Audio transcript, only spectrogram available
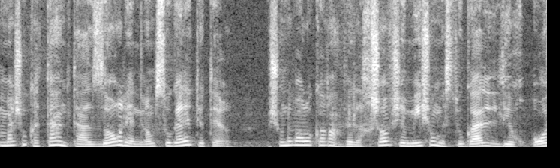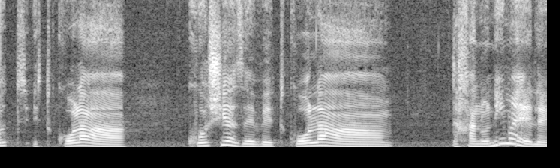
משהו קטן, תעזור לי, אני לא מסוגלת יותר. ושום דבר לא קרה. ולחשוב שמישהו מסוגל לראות את כל הקושי הזה ואת כל התחנונים האלה,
